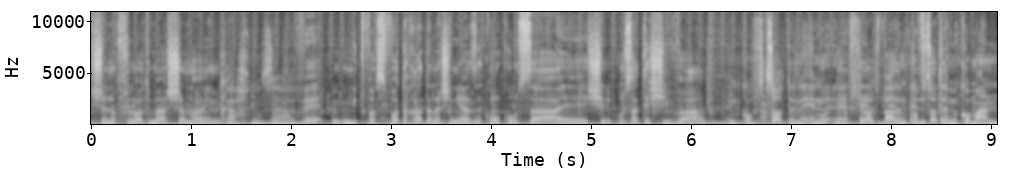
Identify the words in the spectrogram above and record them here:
שנופלות מהשמיים. כל כך מוזר. ומתווספות אחת על השנייה, זה כמו כורסה, אה, ש- כורסת ישיבה. הן קופצות, הן- הן הן- נופלות הן- ואז הן הן- קופצות הן- למקומן.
